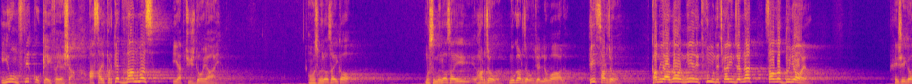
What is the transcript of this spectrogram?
Yunfiku kayfa yasha. Sa i përket dhanmes, jap çish dojë ai. Mos meno sa i ka. Mos meno se i harxhohet, nuk harxhohet xhelle ue ala. Hiç s'harxhohet. Ka me ia dhon njerit të fundit çka hin në xhenet, sa dhetë dunjaja. Shiko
